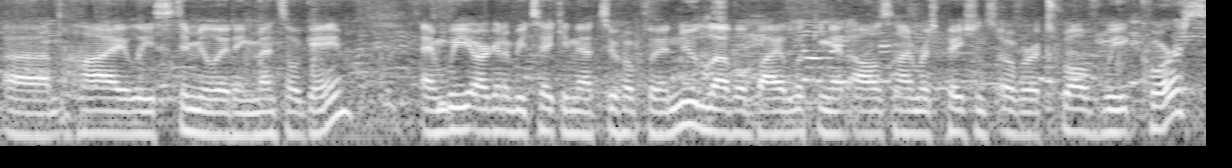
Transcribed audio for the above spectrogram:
um, highly stimulating mental game and we are going to be taking that to hopefully a new level by looking at Alzheimer's patients over a 12-week course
